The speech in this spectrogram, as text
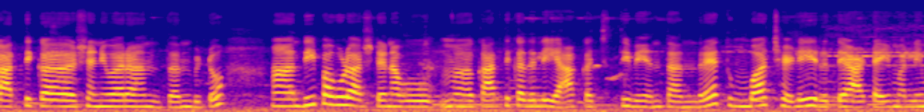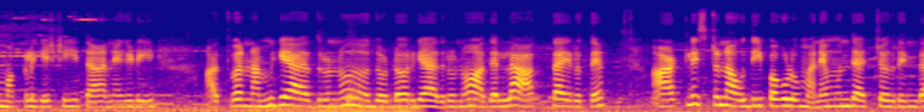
ಕಾರ್ತಿಕ ಶನಿವಾರ ಅಂತಂದ್ಬಿಟ್ಟು ದೀಪಗಳು ಅಷ್ಟೇ. ನಾವು ಕಾರ್ತಿಕದಲ್ಲಿ ಯಾಕೆ ಹಚ್ತೀವಿ ಅಂತ ಅಂದರೆ ತುಂಬ ಚಳಿ ಇರುತ್ತೆ ಆ ಟೈಮಲ್ಲಿ. ಮಕ್ಕಳಿಗೆ ಶೀತ, ನೆಗಡಿ, ಅಥವಾ ನಮಗೆ ಆದ್ರೂ ದೊಡ್ಡವ್ರಿಗೆ ಆದ್ರೂ ಅದೆಲ್ಲ ಆಗ್ತಾ ಇರುತ್ತೆ. ಅಟ್ಲೀಸ್ಟ್ ನಾವು ದೀಪಗಳು ಮನೆ ಮುಂದೆ ಹಚ್ಚೋದ್ರಿಂದ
